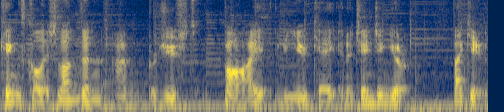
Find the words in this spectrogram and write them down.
King's College London, and produced by the UK in a Changing Europe. Thank you.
